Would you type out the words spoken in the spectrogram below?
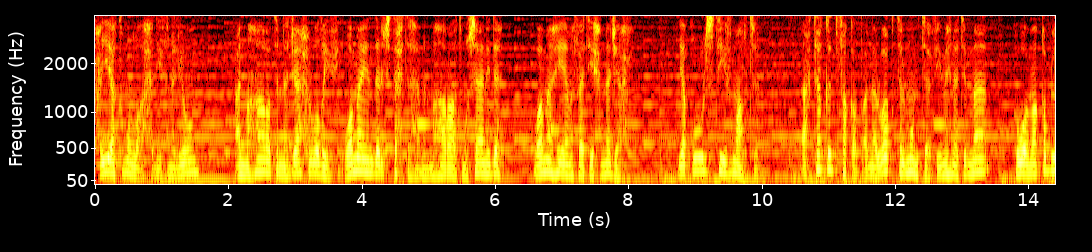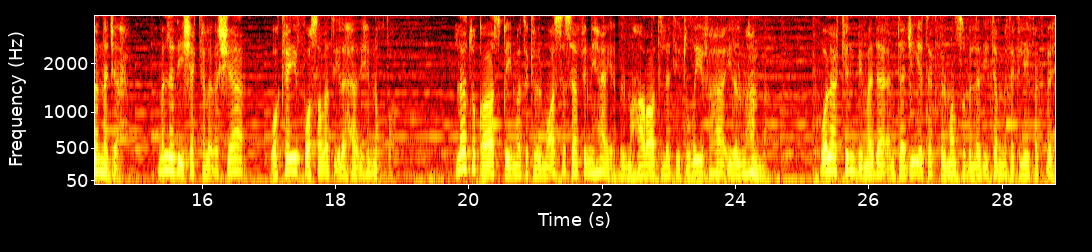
حياكم الله حديثنا اليوم عن مهارة النجاح الوظيفي وما يندرج تحتها من مهارات مساندة وما هي مفاتيح النجاح. يقول ستيف مارتن: أعتقد فقط أن الوقت الممتع في مهنة ما هو ما قبل النجاح، ما الذي شكل الأشياء وكيف وصلت إلى هذه النقطة. لا تقاس قيمتك للمؤسسة في النهاية بالمهارات التي تضيفها إلى المهمة، ولكن بمدى إنتاجيتك في المنصب الذي تم تكليفك به.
